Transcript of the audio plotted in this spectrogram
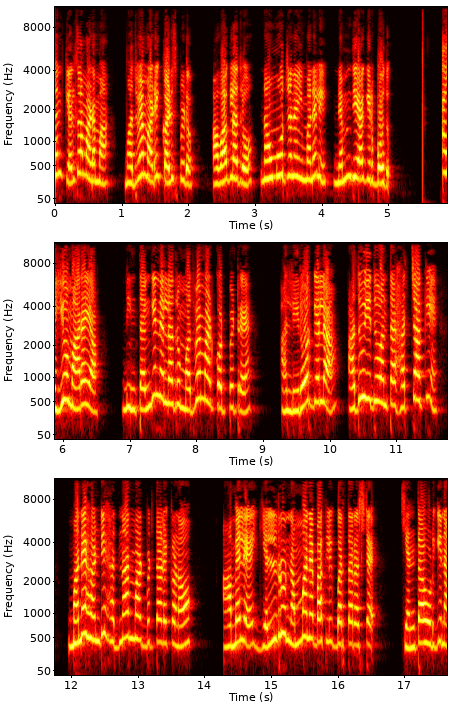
ಒಂದ್ ಕೆಲ್ಸ ಮಾಡಮ್ಮ ಮದ್ವೆ ಮಾಡಿ ಕಳಿಸ್ಬಿಡು. ಅವಾಗ್ಲಾದ್ರೂ ನಾವ್ ಮೂರ್ ಜನ ಈ ಮನೇಲಿ ನೆಮ್ಮದಿಯಾಗಿರ್ಬೋದು ಅಯ್ಯೋ ಮಾರಯ್ಯ ನಿನ್ ತಂಗಿನೆಲ್ಲಾದ್ರೂ ಮದ್ವೆ ಮಾಡ್ಕೊಟ್ಬಿಟ್ರೆ ಅಲ್ಲಿರೋರ್ಗೆಲ್ಲ ಅದು ಇದು ಅಂತ ಹಚ್ಚಾಕಿ ಮನೆ ಹಂಡಿ ಹದ್ನಾರ್ ಮಾಡ್ಬಿಡ್ತಾಳೆ ಕಣೋ. ಆಮೇಲೆ ಎಲ್ರೂ ನಮ್ಮನೆ ಬಾಗ್ಲಿಗ್ ಬರ್ತಾರಷ್ಟೇ. ಎಂತ ಹುಡುಗಿನ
